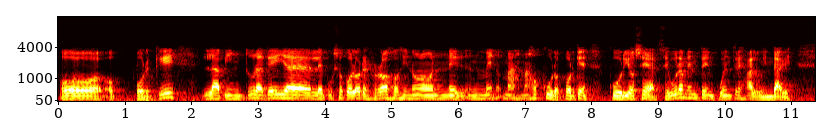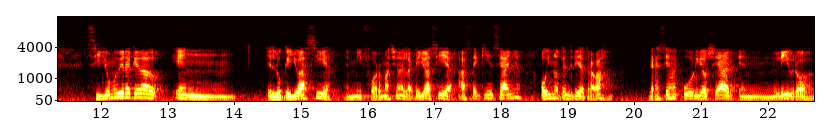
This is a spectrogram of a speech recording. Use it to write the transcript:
o, por qué la pintura aquella le puso colores rojos y no menos, más, más oscuros. ¿Por qué? Curiosea, seguramente encuentres algo, indague si yo me hubiera quedado en, en lo que yo hacía, en mi formación, en la que yo hacía hace 15 años, hoy no tendría trabajo. Gracias a curiosear en libros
